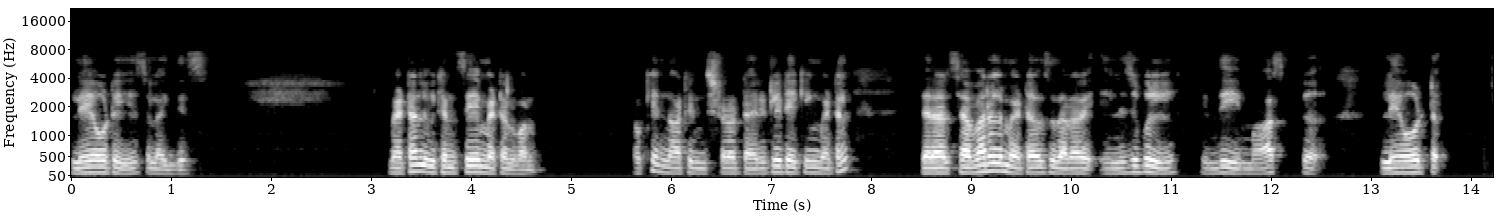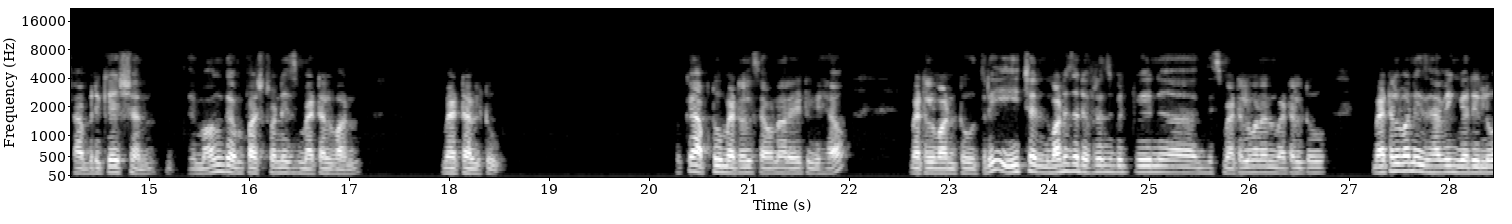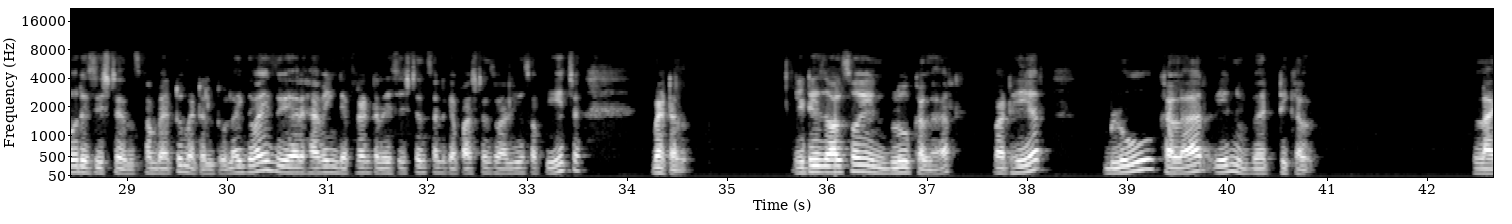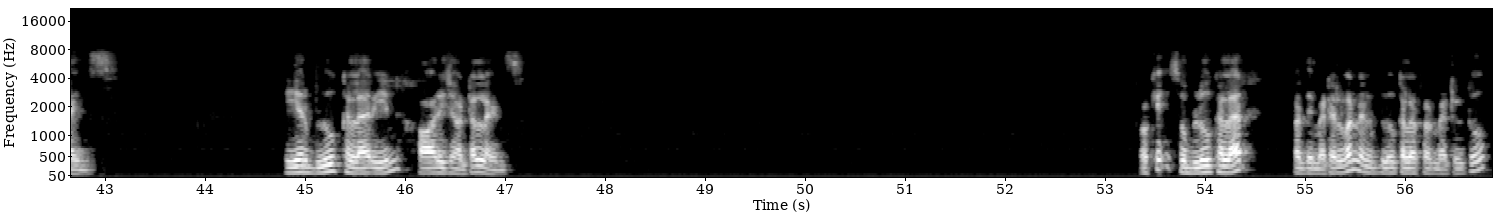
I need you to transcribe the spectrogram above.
layout is like this. Metal we can say metal 1 okay not instead of directly taking metal there are several metals that are eligible in the mask layout fabrication. Among them first one is metal 1 metal 2 okay up to metal 7 or 8 we have. Metal 1 2 3 each and what is the difference between uh, this metal 1 and metal 2 metal 1 is having very low resistance compared to metal 2 likewise we are having different resistance and capacitance values of each metal. It is also in blue color but here blue color in vertical lines. Here blue color in horizontal lines okay so blue color for the metal one and blue color for metal two.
